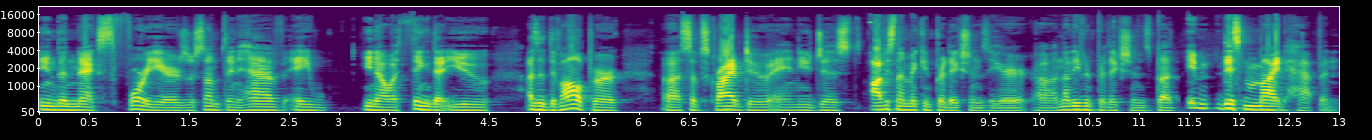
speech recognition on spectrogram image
in the next 4 years or something have a you know a thing that you as a developer uh, subscribe to and you just obviously i'm making predictions here uh, not even predictions but it, this might happen.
